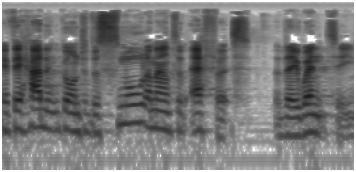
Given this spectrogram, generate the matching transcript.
if they hadn't gone to the small amount of effort that they went to.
